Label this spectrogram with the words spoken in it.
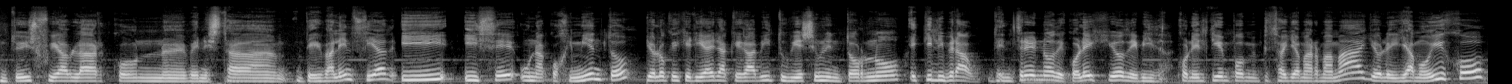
Entonces fui a hablar con eh, Benestar de Valencia y hice un acogimiento. Yo lo que quería era que Gaby tuviese un entorno equilibrado de entreno de colegio, de vida. Con el tiempo me empezó a llamar mamá, yo le llamo hijo.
